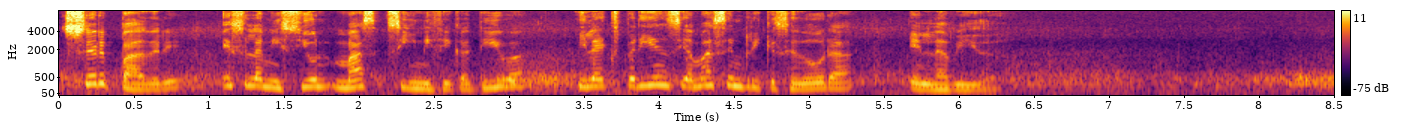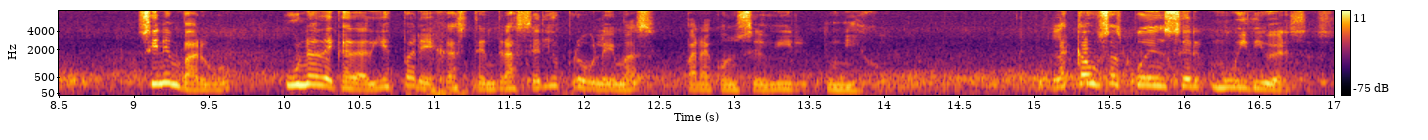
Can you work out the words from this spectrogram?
Ser padre es la misión más significativa y la experiencia más enriquecedora en la vida. Sin embargo, una de cada diez parejas tendrá serios problemas para concebir un hijo. Las causas pueden ser muy diversas.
